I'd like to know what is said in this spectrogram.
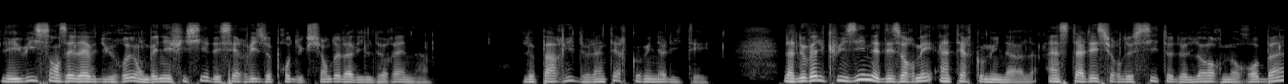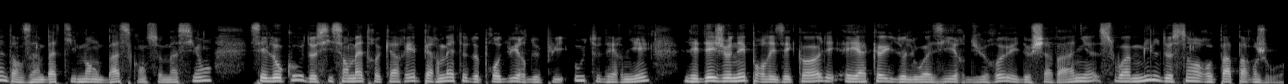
les 800 élèves du Reux ont bénéficié des services de production de la ville de Rennes. Le pari de l'intercommunalité. La nouvelle cuisine est désormais intercommunale. Installée sur le site de l'Orme Robin dans un bâtiment basse consommation, ces locaux de 600 mètres carrés permettent de produire depuis août dernier les déjeuners pour les écoles et accueil de loisirs d'Ureux et de Chavagne, soit 1200 repas par jour.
